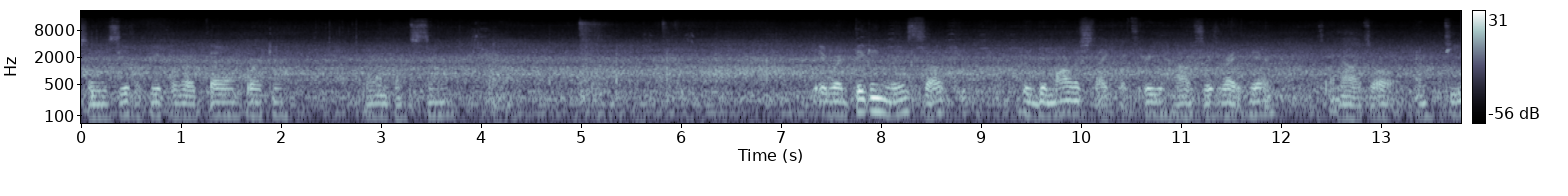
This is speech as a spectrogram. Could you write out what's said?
So you see the people right there working around that stone. They were digging this up. They demolished like the three houses right here. So now it's all empty.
